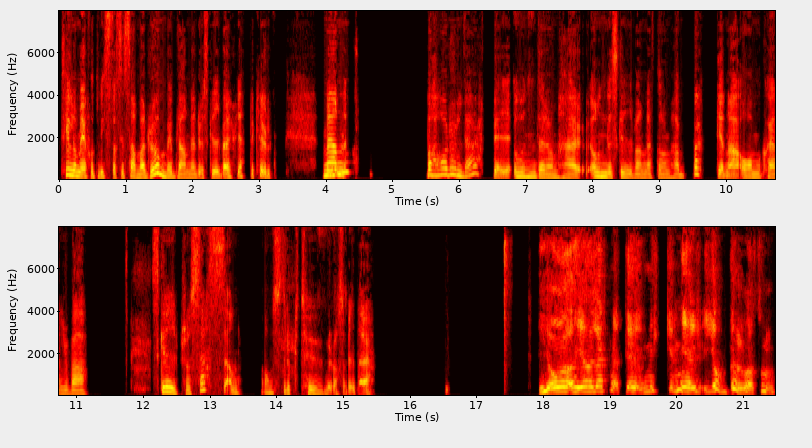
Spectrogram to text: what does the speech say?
till och med fått vistas i samma rum ibland när du skriver. Jättekul. Men Mm. Vad har du lärt dig under, de här, under skrivandet av de här böckerna om själva skrivprocessen? Om struktur och så vidare. Ja, jag har lärt mig att det är mycket mer jobb än vad som...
